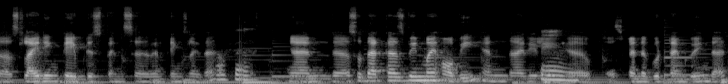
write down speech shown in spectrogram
uh, sliding tape dispenser and things like that Okay. and uh, so that has been my hobby and i really Mm. uh, spend a good time doing that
